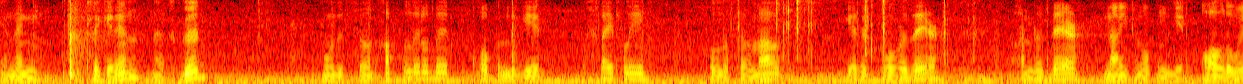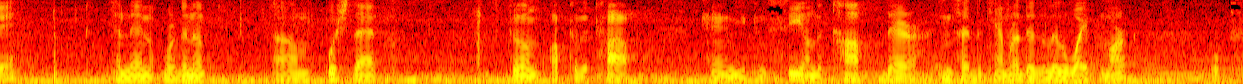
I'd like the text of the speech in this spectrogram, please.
and then click it in. That's good. Move the film up a little bit open the gate slightly pull the film out get it over there under there. Now you can open the gate all the way and then we're gonna um, push that film up to the top. And you can see on the top there inside the camera there's a little white mark. Oops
